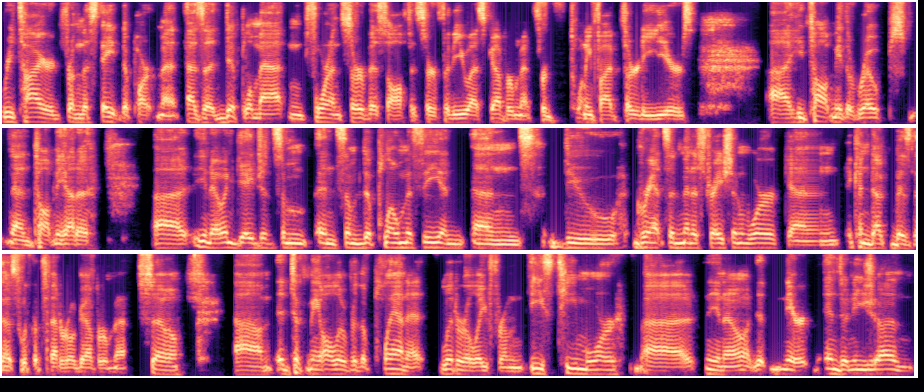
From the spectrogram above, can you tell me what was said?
retired from the State Department as a diplomat and foreign service officer for the U.S. government for 25, 30 years. Uh, he taught me the ropes and taught me how to uh, you know, engage in some in some diplomacy and and do grants administration work and conduct business with the federal government. So um, it took me all over the planet, literally from East Timor, uh, you know, near Indonesia and,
